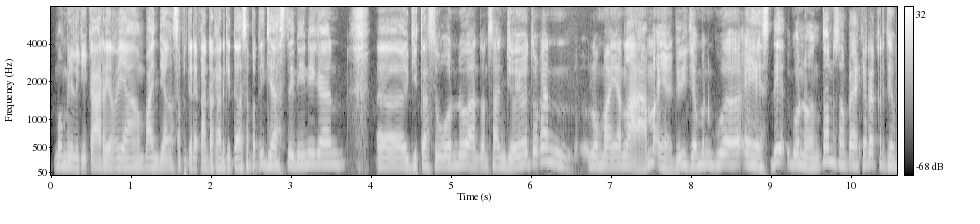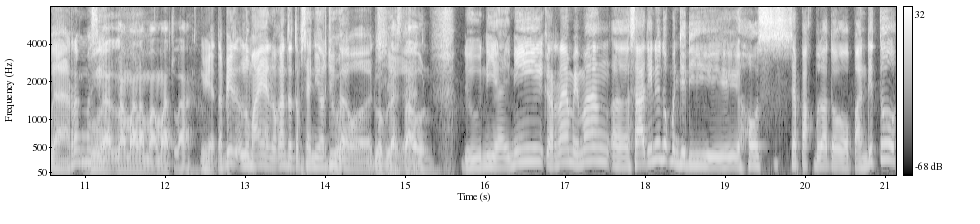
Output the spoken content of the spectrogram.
memiliki karir yang panjang seperti rekan-rekan kita seperti Justin ini kan eh, Gita Suwondo Anton Sanjoyo itu kan lumayan lama ya dari zaman gua SD gua nonton sampai akhirnya kerja bareng Gue masih nggak lama-lama amat lah. Iya tapi lumayan lo kan tetap senior juga Dua- Coach, 12 ya kan? tahun. dunia ini karena memang eh, saat ini untuk menjadi host sepak bola atau pandit tuh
